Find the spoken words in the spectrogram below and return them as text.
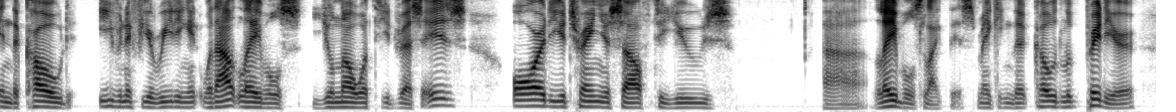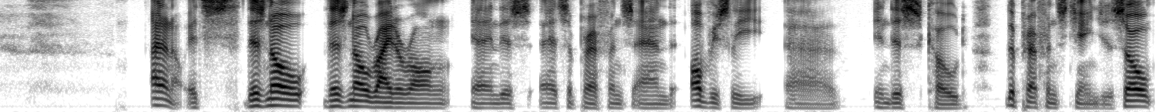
in the code, even if you're reading it without labels, you'll know what the address is? Or do you train yourself to use uh, labels like this, making the code look prettier. I don't know. It's there's no there's no right or wrong uh, in this. It's a preference, and obviously uh, in this code the preference changes. So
